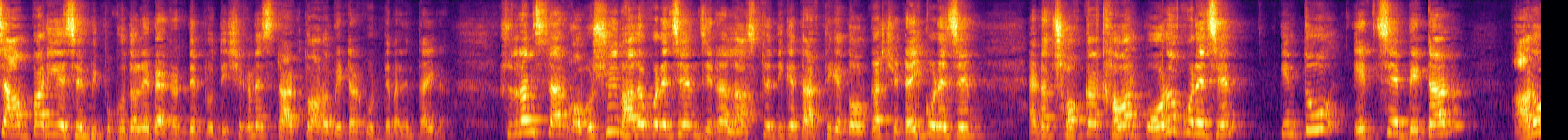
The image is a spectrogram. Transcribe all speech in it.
চাপ বাড়িয়েছেন বিপক্ষ দলের ব্যাটারদের প্রতি, সেখানে স্টার্ক তো আরও বেটার করতে পারেন, তাই না? সুতরাং স্টার্ক অবশ্যই ভালো করেছেন, যেটা লাস্টের দিকে তার থেকে দরকার সেটাই করেছেন। একটা ছক্কা খাওয়ার পরও করেছেন, কিন্তু এর চেয়ে বেটার আরও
